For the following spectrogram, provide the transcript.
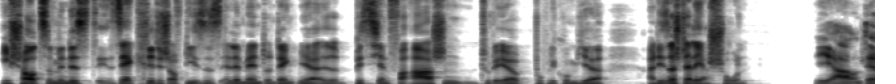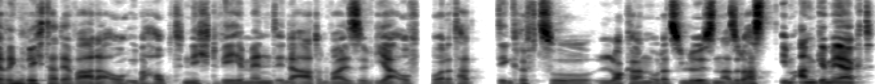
ich schaue zumindest sehr kritisch auf dieses Element und denke mir, ein äh, bisschen verarschen tut ihr Publikum hier an dieser Stelle ja schon. Ja, und der Ringrichter, der war da auch überhaupt nicht vehement in der Art und Weise, wie er aufgefordert hat, den Griff zu lockern oder zu lösen. Also du hast ihm angemerkt,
